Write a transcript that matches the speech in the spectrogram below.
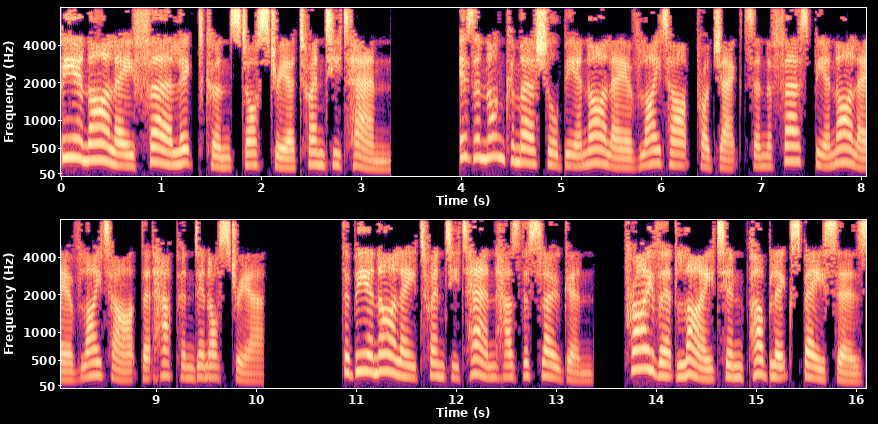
Biennale für Lichtkunst Austria 2010 is a non-commercial biennale of light art projects and the first biennale of light art that happened in Austria. The Biennale 2010 has the slogan, "'Private Light in Public Spaces'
